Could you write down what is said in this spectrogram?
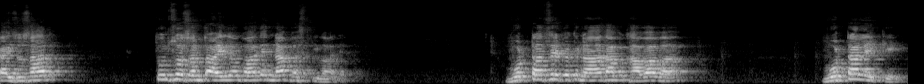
250 ਸਾਲ 347 ਤੋਂ ਬਾਅਦ ਇਹ ਨਵ ਬਸਤੀਵਾਦ ਹੈ। ਵੋਟਾਂ ਸਿਰਫ ਇੱਕ ਨਾਂ ਦਾ ਵਿਖਾਵਾ ਵਾ। ਵੋਟਾਂ ਲੈ ਕੇ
